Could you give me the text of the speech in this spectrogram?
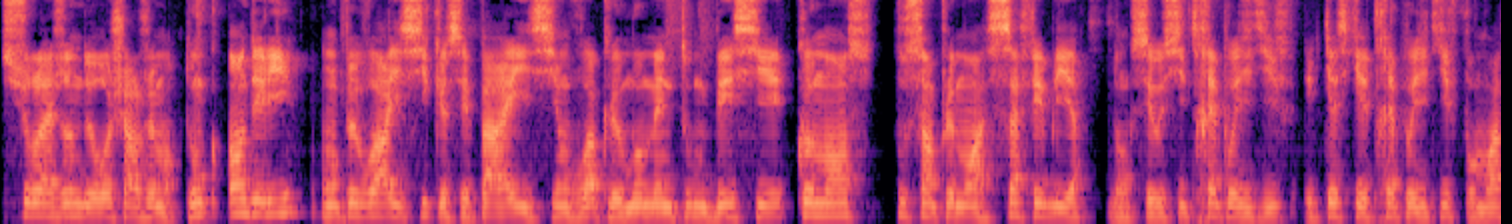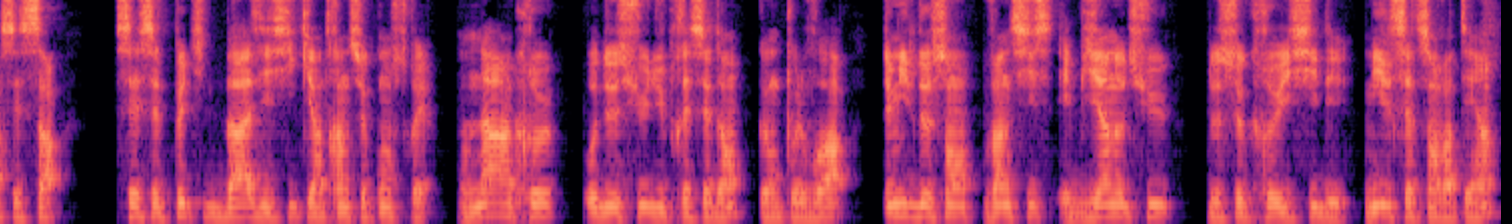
sur la zone de rechargement. Donc en daily, on peut voir ici que c'est pareil. Ici, on voit que le momentum baissier commence tout simplement à s'affaiblir. Donc c'est aussi très positif. Et qu'est-ce qui est très positif pour moi? C'est ça. C'est cette petite base ici qui est en train de se construire. On a un creux au-dessus du précédent, comme on peut le voir. 2226 est bien au-dessus de ce creux ici des 1721.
